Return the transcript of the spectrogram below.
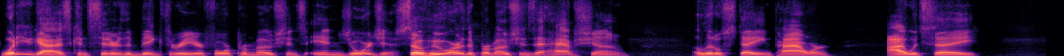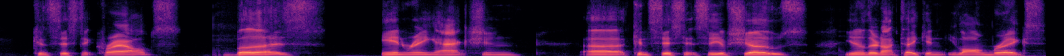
What do you guys consider the big three or four promotions in Georgia? So, who are the promotions that have shown a little staying power? I would say consistent crowds, buzz, in ring action, uh, consistency of shows. You know, they're not taking long breaks.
